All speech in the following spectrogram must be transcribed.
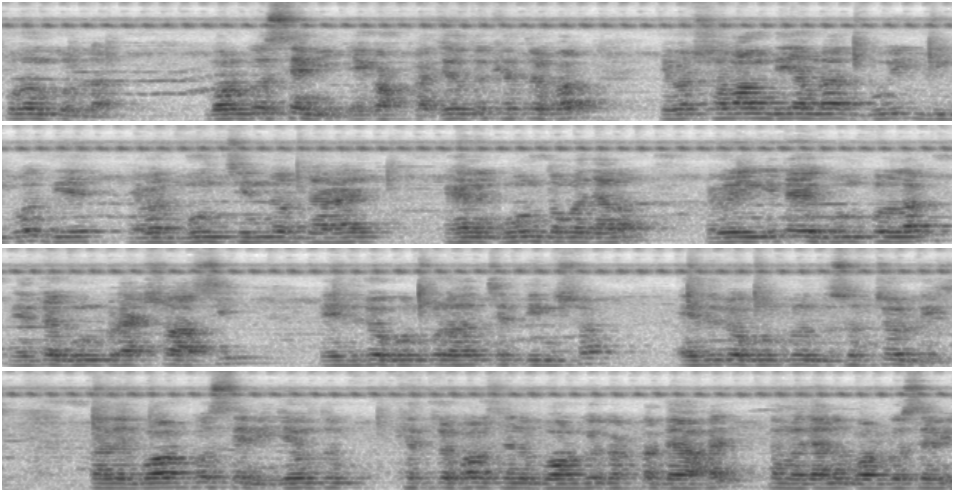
পূরণ করলাম। বর্গ সেমি এককটা যেহেতু ক্ষেত্রফল, এবার সমান দিয়ে আমরা দুই লিখব দিয়ে এবার গুণ চিহ্ন জায়গায়, এখানে গুণ তোমরা জানো। এবার এটাকে গুণ করলাম এটা গুণ করে একশো আশি, এই দুটো গুণ করে হচ্ছে তিনশো, এই দুটো গুণ করে দুশো চল্লিশ তাহলে বর্গ যেহেতু ক্ষেত্রফল সেখানে বর্গ এককটা দেওয়া হয় তোমরা জানো বর্গ সেমি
